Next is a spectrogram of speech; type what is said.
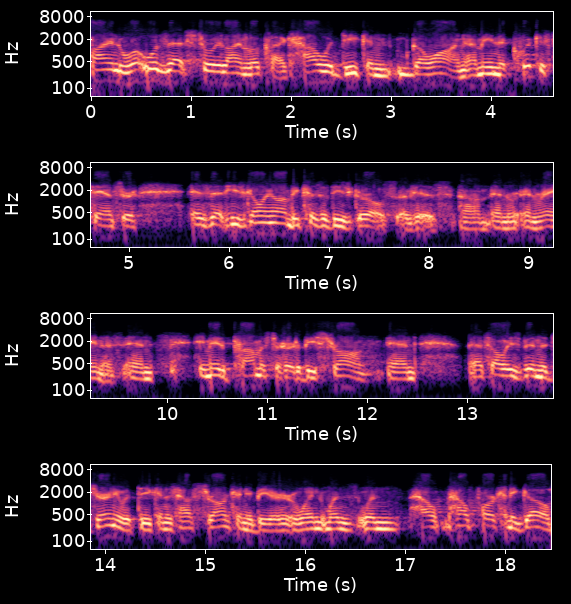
find what would that storyline look like? How would Deacon go on? I mean, the quickest answer is that he's going on because of these girls of his um, and and Raina's, and he made a promise to her to be strong. And that's always been the journey with Deacon is how strong can he be, or when when when how how far can he go?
